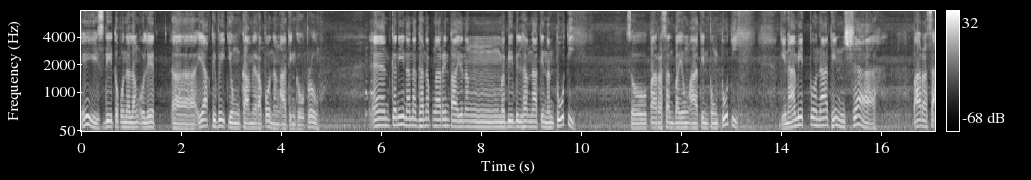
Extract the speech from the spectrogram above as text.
is dito ko na lang ulit ah, i-activate yung camera po ng ating GoPro. And kanina naghanap nga rin tayo ng mabibilhan natin ng tuti. So para saan ba yung atin pong tuti? Ginamit po natin siya para sa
